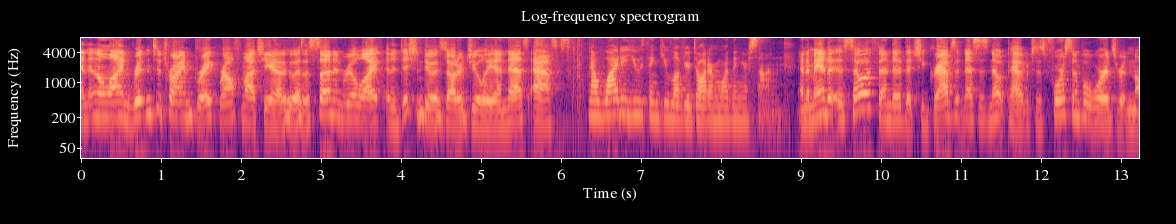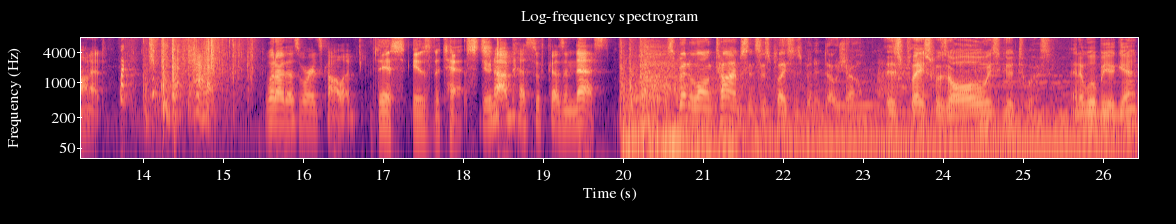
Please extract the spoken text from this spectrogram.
And in a line written to try and break Ralph Macchio, who has a son in real life in addition to his daughter Julia, Ness asks, Now, why do you think you love your daughter more than your son? And Amanda is so offended that she grabs at Ness's notepad, which has four simple words written on it. What are those words, Colin? This is the test. Do not mess with cousin Ness. It's been a long time since this place has been a dojo. This place was always good to us, and it will be again.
